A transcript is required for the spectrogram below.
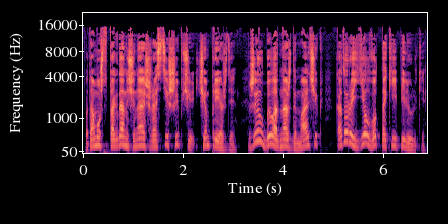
потому что тогда начинаешь расти шибче, чем прежде. Жил-был однажды мальчик, который ел вот такие пилюльки.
